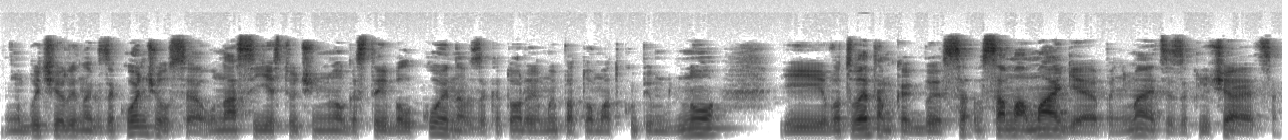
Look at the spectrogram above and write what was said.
бычий рынок закончился, у нас есть очень много стейблкоинов, за которые мы потом откупим дно. И вот в этом как бы сама магия, понимаете, заключается.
